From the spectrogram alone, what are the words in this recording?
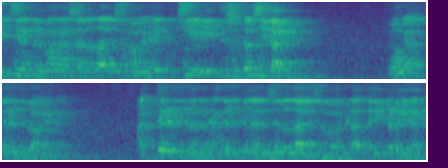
எச்சில பெருமானார் செல்லதா அலிஸ்லம் அவர்களை குச்சியை வைத்து சுத்தம் செய்தார்கள். போங்க அத்தர் எடுத்துட்டு வாங்க அத்தர் எடுத்துட்டு வந்தோடனே அந்த இடத்துல நபிசல்லா அலிஸ்லம் அவர்கள் அத்தரை தடவினாங்க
